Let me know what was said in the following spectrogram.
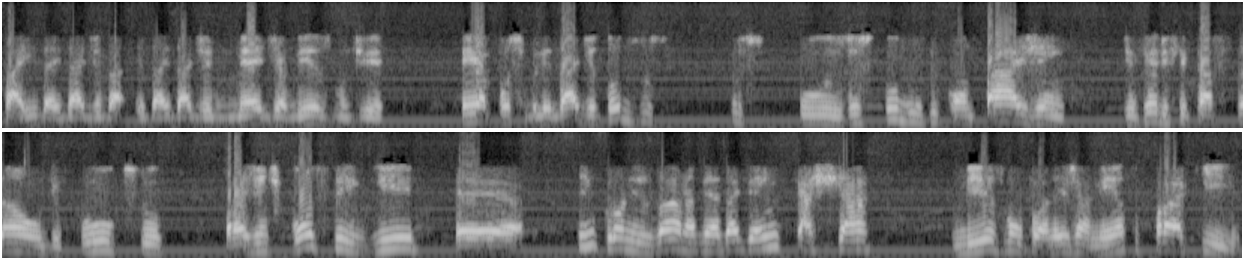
sair da idade, da, da idade média mesmo, de ter a possibilidade de todos os, os, os estudos de contagem, de verificação, de fluxo, para a gente conseguir é, sincronizar, na verdade, é encaixar mesmo o planejamento para que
